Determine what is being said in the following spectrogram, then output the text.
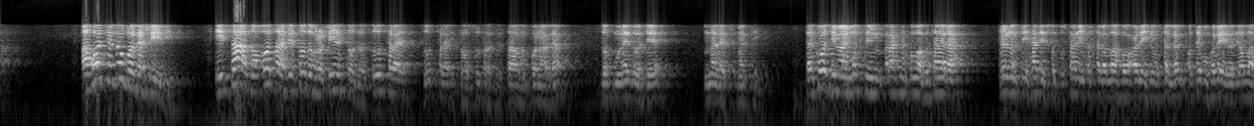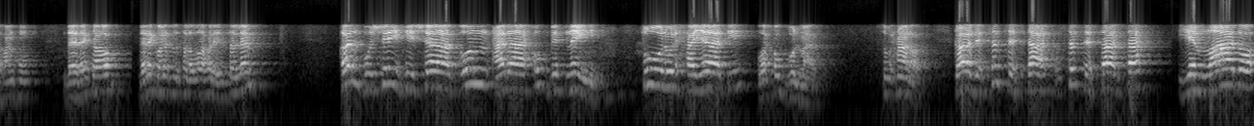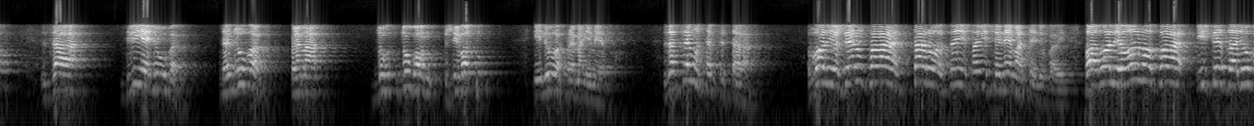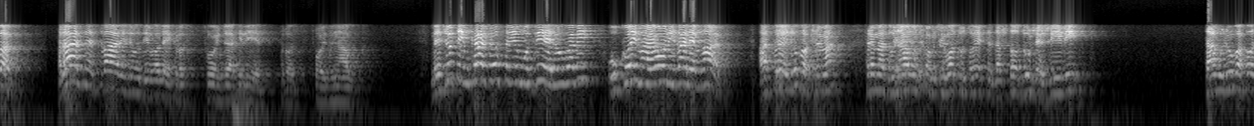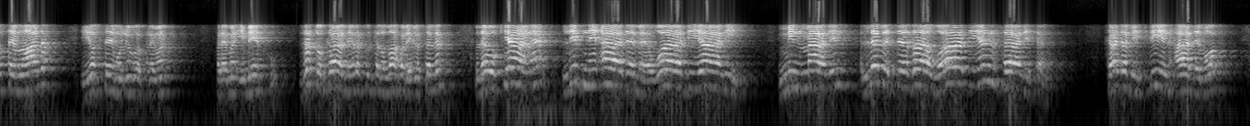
a hoće dugo da živi. I stalno odlaže to dobročinstvo za sutra, sutra i to sutra se stalno ponavlja, dok mu ne dođe melek smrti. Također ima i muslim, rahmehullahu ta'ala, prenosi hadis od poslanika sallallahu alaihi wa sallam, od Ebu Hureyre radijallahu anhu, da je rekao, da je rekao Resul sallallahu alaihi wa sallam, قلب الشيخ شاب على حب اثنين طول الحياة وحب المال سبحان الله kaže srce star srce starca je mlado za dvije ljubav. Za ljubav prema dugom životu i ljubav prema imetku. Za sve mu srce stara. Volio ženu, pa starost, ne išla više, nema te ljubavi. Pa volio ono, pa iščezla ljubav. Razne stvari ljudi vole kroz svoj džahilijet, kroz svoj dunjaluk. Međutim, kaže, ostaju mu dvije ljubavi u kojima je on i dalje mlad. A to je ljubav prema, prema dunjalučkom životu, to jeste da što duže živi. Ta mu ljubav ostaje mlada i ostaje mu ljubav prema, prema imetku. Zato kaže Rasul sallallahu alaihi wa sallam, لو كان لابن آدم واديان من مال لبتغى واديا ثالثا kada bi sin Ademov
